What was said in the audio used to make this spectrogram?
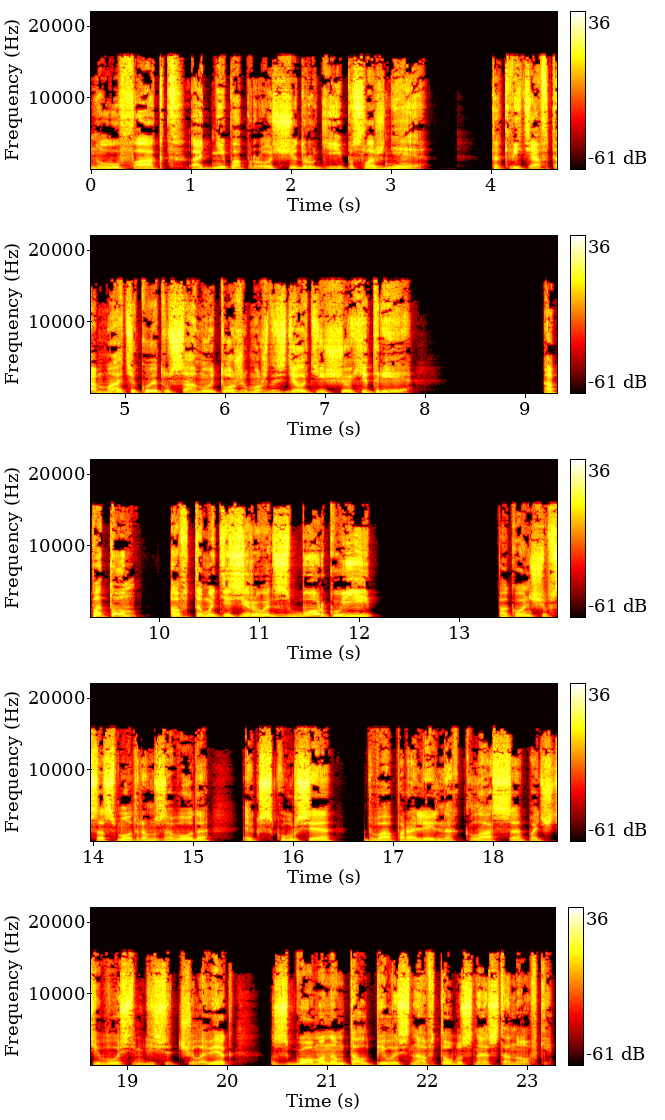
Ну, факт, одни попроще, другие посложнее. Так ведь и автоматику эту самую тоже можно сделать еще хитрее. А потом автоматизировать сборку и... Покончив со смотром завода, экскурсия, два параллельных класса, почти 80 человек, с гомоном толпилась на автобусной остановке.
